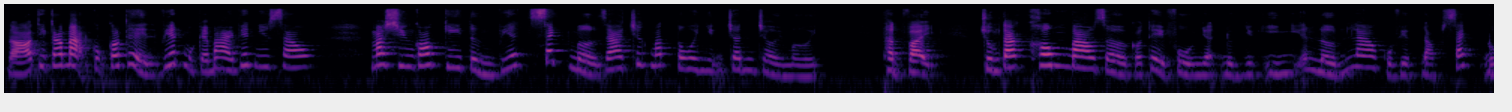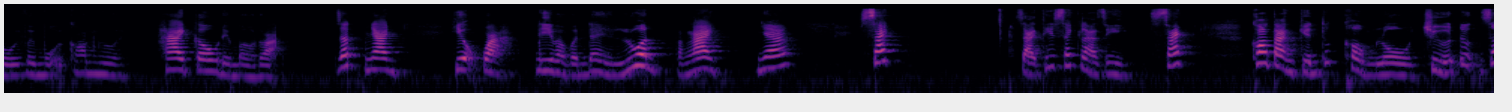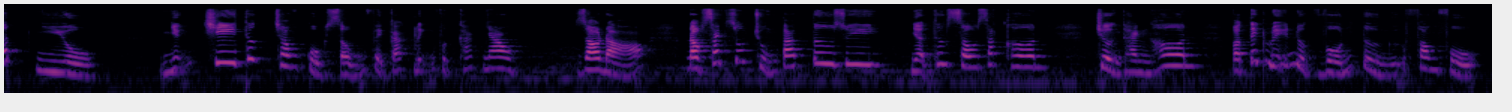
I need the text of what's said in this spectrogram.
Đó thì các bạn cũng có thể viết một cái bài viết như sau. Machine Gorky từng viết sách mở ra trước mắt tôi những chân trời mới. Thật vậy, chúng ta không bao giờ có thể phủ nhận được những ý nghĩa lớn lao của việc đọc sách đối với mỗi con người. Hai câu để mở đoạn. Rất nhanh, hiệu quả, đi vào vấn đề luôn và ngay nhá. Sách Giải thích sách là gì? Sách Kho tàng kiến thức khổng lồ chứa đựng rất nhiều những tri thức trong cuộc sống về các lĩnh vực khác nhau Do đó, đọc sách giúp chúng ta tư duy nhận thức sâu sắc hơn, trưởng thành hơn và tích lũy được vốn từ ngữ phong phú.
